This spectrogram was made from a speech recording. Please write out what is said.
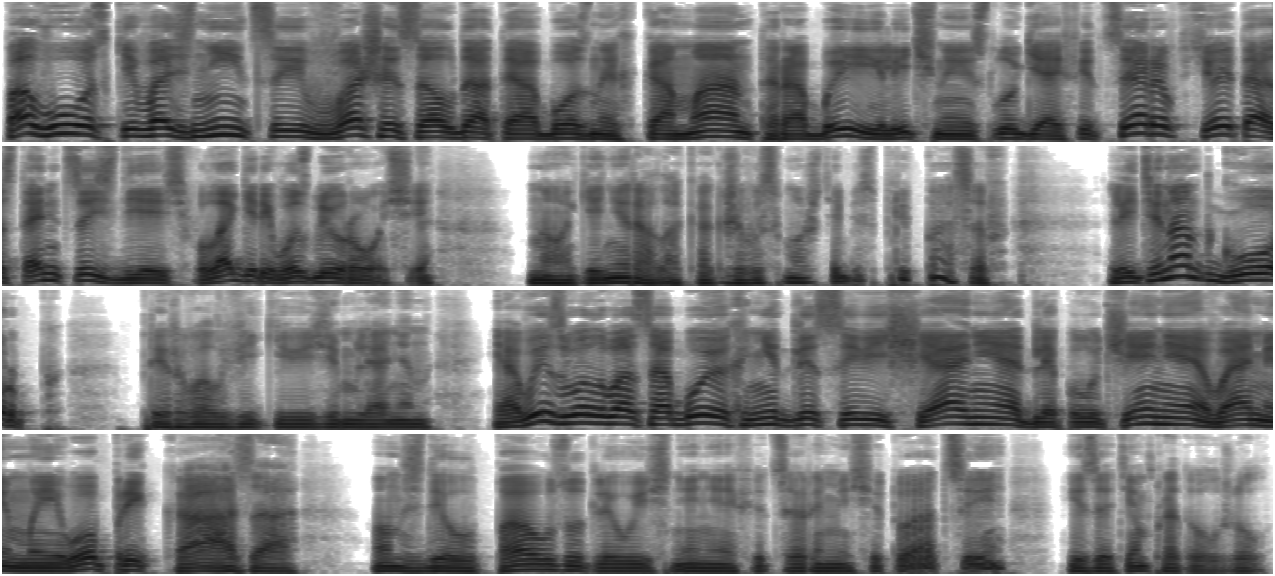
Повозки, возницы, ваши солдаты обозных команд, рабы и личные слуги офицеров – все это останется здесь, в лагере возле Роси. Но, генерал, а как же вы сможете без припасов? Лейтенант Горб, прервал Вигию землянин, я вызвал вас обоих не для совещания, а для получения вами моего приказа. Он сделал паузу для уяснения офицерами ситуации и затем продолжил.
